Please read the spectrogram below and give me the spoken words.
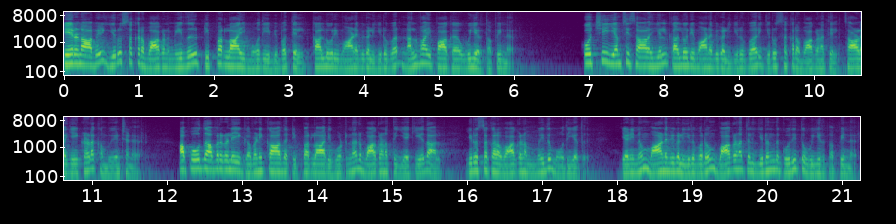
கேரளாவில் இருசக்கர வாகனம் மீது டிப்பர் லாரி மோதிய விபத்தில் கல்லூரி மாணவிகள் இருவர் நல்வாய்ப்பாக உயிர் தப்பினர். கொச்சி எம்சி சாலையில் கல்லூரி மாணவிகள் இருவர் இருசக்கர வாகனத்தில் சாலையை கடக்க முயன்றனர். அப்போது அவர்களை கவனிக்காத டிப்பர் லாரி ஓட்டுநர் வாகனத்தை இயக்கியதால் இருசக்கர வாகனம் மீது மோதியது. எனினும் மாணவிகள் இருவரும் வாகனத்தில் இருந்து குதித்து உயிர் தப்பினர்.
